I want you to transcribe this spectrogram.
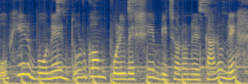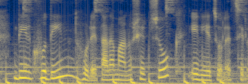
গভীর বনের দুর্গম পরিবেশে বিচরণের কারণে দীর্ঘদিন ধরে তারা মানুষের চোখ এড়িয়ে চলেছিল।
